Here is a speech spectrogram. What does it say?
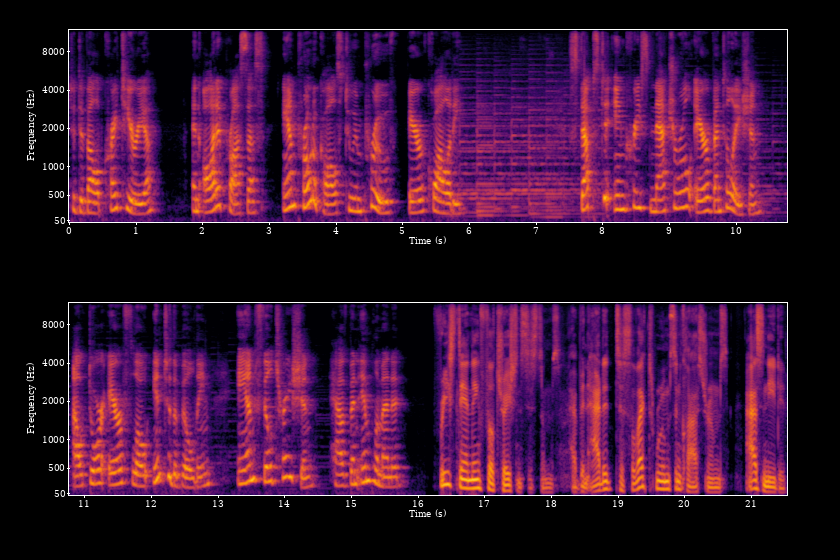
to develop criteria, an audit process, and protocols to improve air quality. Steps to increase natural air ventilation, outdoor airflow into the building, and filtration have been implemented. Freestanding filtration systems have been added to select rooms and classrooms as needed.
